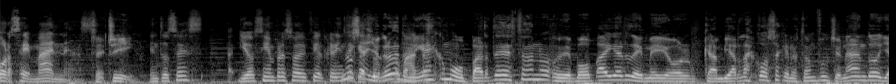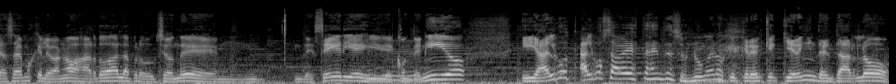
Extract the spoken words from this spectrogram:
por semanas. Sí. Entonces, yo siempre soy fiel creyente No sé, que yo creo que también mata. es como parte de esto ¿no? de Bob Iger de medio cambiar las cosas que no están funcionando. Ya sabemos que le van a bajar toda la producción de, mm, de series y de contenido. Y algo, algo sabe esta gente de sus números que creen que quieren intentarlo.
